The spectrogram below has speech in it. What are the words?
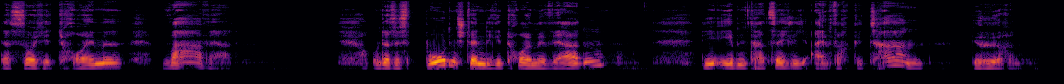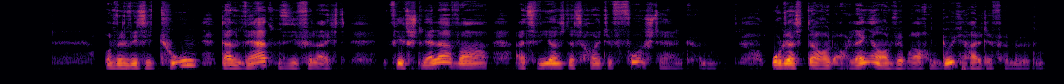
dass solche Träume wahr werden. Und dass es bodenständige Träume werden, die eben tatsächlich einfach getan gehören. Und wenn wir sie tun, dann werden sie vielleicht viel schneller wahr, als wir uns das heute vorstellen können. Oder es dauert auch länger und wir brauchen Durchhaltevermögen.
